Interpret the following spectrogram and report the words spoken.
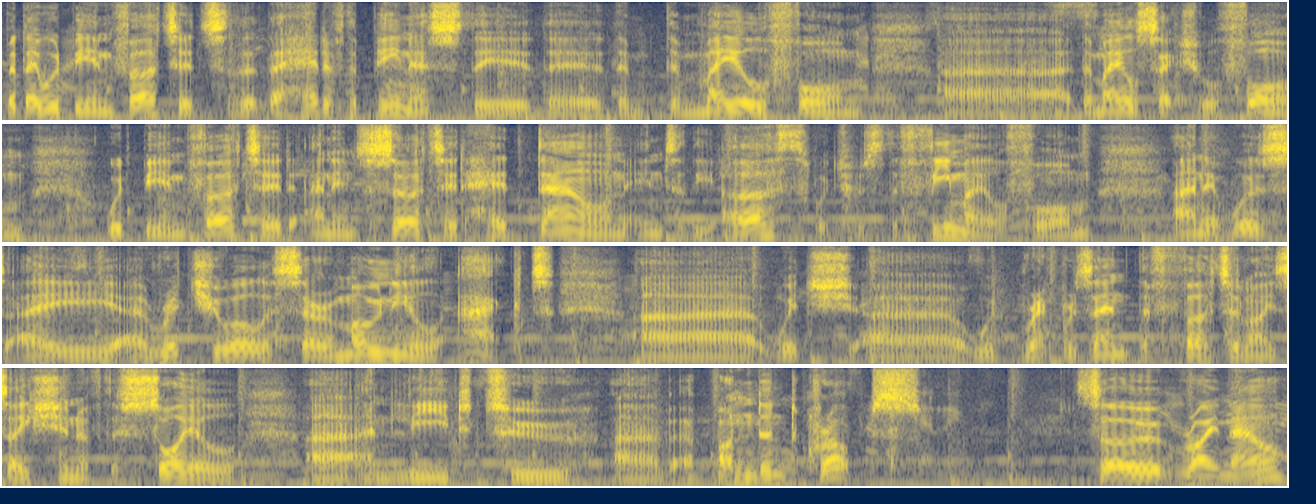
but they would be inverted so that the head of the penis, the, the, the, the male form, uh, the male sexual form, would be inverted and inserted head down into the earth, which was the female form, and it was a, a ritual, a ceremonial act uh, which uh, represent the fertilization of the soil uh, and lead to uh, abundant crops. So, right now,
